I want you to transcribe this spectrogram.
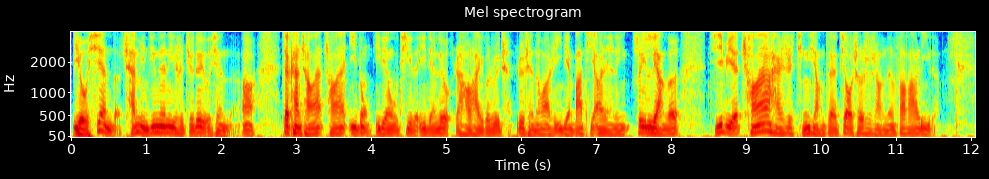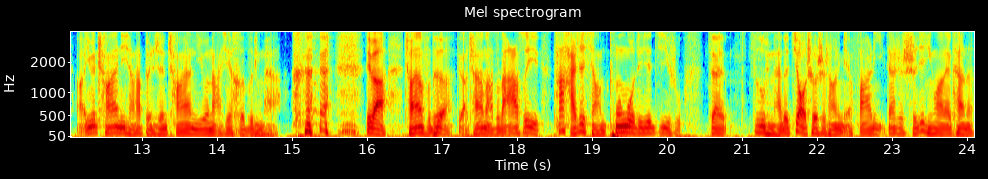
有限的，产品竞争力是绝对有限的啊！再看长安，长安逸动 1.5T 的1.6，然后还有一个瑞骋，瑞骋的话是 1.8T 2.0，所以两个级别，长安还是挺想在轿车市场能发发力的啊！因为长安，你想它本身长安你有哪些合资品牌啊？对吧？长安福特，对吧？长安马自达，所以它还是想通过这些技术在自主品牌的轿车市场里面发力，但是实际情况来看呢，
